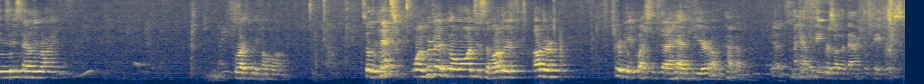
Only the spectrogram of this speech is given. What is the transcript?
Is it Sally Ride? Correct me if I'm wrong. So the next one, we're gonna go on to some other, other trivia questions that I have here. I'm kind of, Yes. I have papers on the back of papers.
